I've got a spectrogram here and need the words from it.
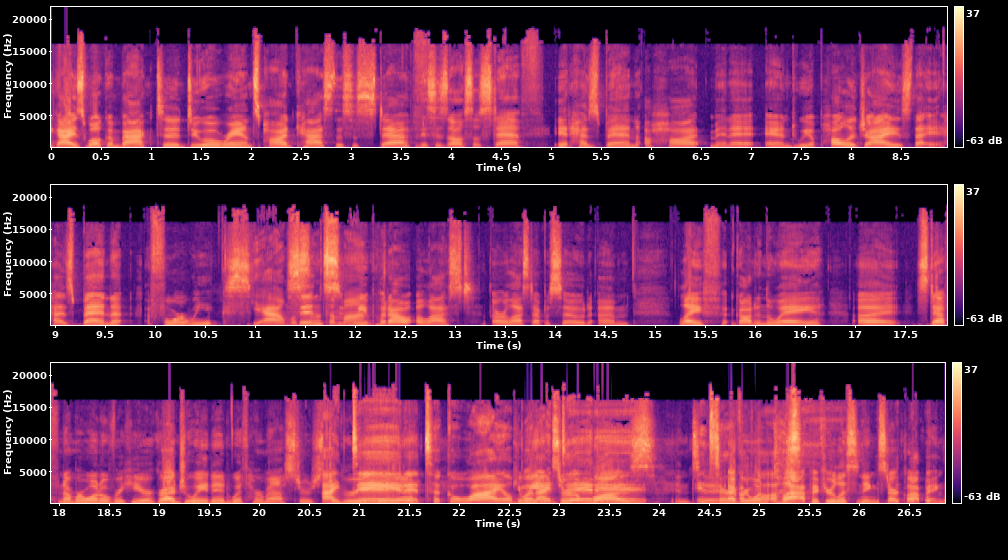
guys, welcome back to Duo Rants podcast. This is Steph. This is also Steph. It has been a hot minute, and we apologize that it has been four weeks. Yeah, almost since we put out a last our last episode. Um, life got in the way. Uh, Steph, number one over here, graduated with her master's degree. I did. It took a while, Can but we I insert did applause it. into Insert everyone applause. clap if you're listening start clapping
